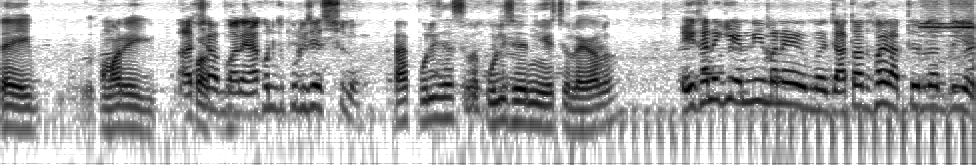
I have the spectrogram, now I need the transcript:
তো এই আমার এই আচ্ছা মানে এখন কি পুলিশ এসেছিল? হ্যাঁ পুলিশ এসেছিল পুলিশে নিয়ে চলে গেল। এখানে কি এমনি মানে যাতায়াত হয় রাত্রিবেলার দিকে?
